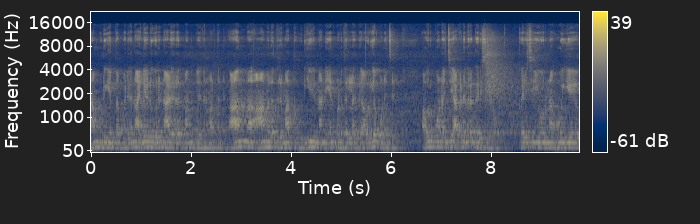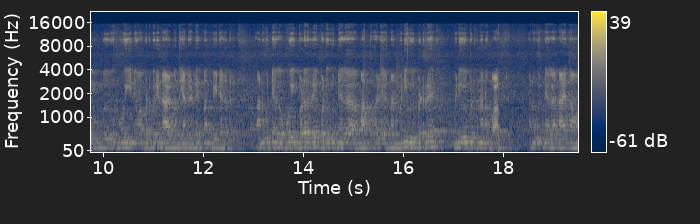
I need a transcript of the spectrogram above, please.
ನಮ್ಮ ಹುಡುಗಿ ಏನು ತಪ್ಪು ಮಾಡಿದಾನೆ, ಅಲ್ಲಿ ಹುಡುಗರು ನಾಳೆ ಇರೋದು ಬಂದು ಇದನ್ನು ಮಾಡ್ತಾನೆ ರೀ ಆಮೇಲೆ ಹತ್ರ ಮತ್ತು ಹುಡುಗಿ ನಾನು ಏನು ಬಡ್ದಿರಲ್ಲ ರೀ ಅವ್ರಿಗೆ ಫೋನ್ ಹಚ್ಚಿರಿ ಅವ್ರಿಗೆ ಫೋನ್ ಹಚ್ಚಿ ಆ ಕಡೆಯಿಂದ ಕರೆಸಿದ್ರು ಕರೆಸಿ ಇವ್ರನ್ನ ಹೋಗಿ ಇವ್ರನ್ನ ಹೋಗಿ ನೀವು ಬಿಟ್ಟು ಬರೀ ನಾಳೆ ಬಂದು ಎಂಟು ಗಂಟೆಗೆ ಬಂದು ಭೇಟಿ ಆಗದ್ರಿ. ಅನ್ಗುಟ್ನ್ಯಾಗ ಹೋಗಿ ಬಡದ್ರಿ ಬಡಗುಟ್ನ್ಯಾಗ ಮತ್ತೆ ಹೊಳ್ಳಿ ನನ್ನ ಮನೆಗೆ ಹೋಗ್ಬಿಟ್ರೆ ಮನೆಗೆ ಹೋಗ್ಬಿಟ್ರೆ ನನಗೆ ಭಾಳ ರೀ ಅನುಗುಟ್ನ್ಯಾಗ ನಾ ಇದ್ದಾವ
